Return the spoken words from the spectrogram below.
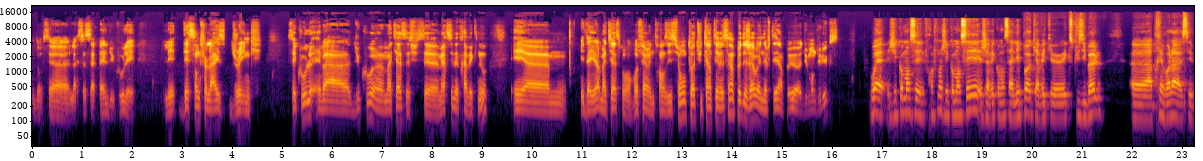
Donc ça s'appelle du coup les les decentralized drinks. C'est cool. Et bah du coup Mathias, merci d'être avec nous. Et, et d'ailleurs, Mathias, pour refaire une transition, toi, tu t'es intéressé un peu déjà au NFT, un peu euh, du monde du luxe? Ouais, j'ai commencé. Franchement, j'ai commencé. J'avais commencé à l'époque avec euh, Exclusible. Euh, après, voilà, c'est,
